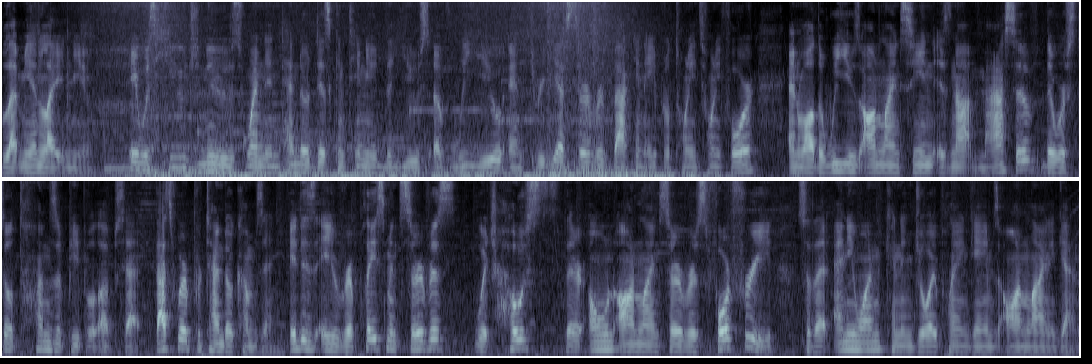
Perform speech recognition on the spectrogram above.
let me enlighten you. It was huge news when Nintendo discontinued the use of Wii U and 3DS servers back in April 2024, and while the Wii U's online scene is not massive, there were still tons of people upset. That's where Pretendo comes in. It is a replacement service which hosts their own online servers for free so that anyone can enjoy playing games online again.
